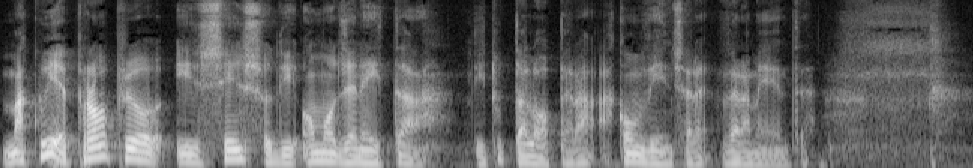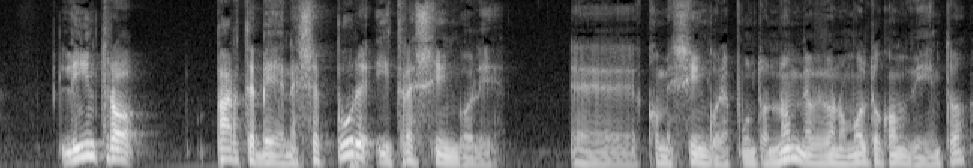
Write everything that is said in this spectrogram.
ma qui è proprio il senso di omogeneità di tutta l'opera a convincere veramente. L'intro parte bene, seppure i tre singoli, eh, come singoli appunto, non mi avevano molto convinto,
